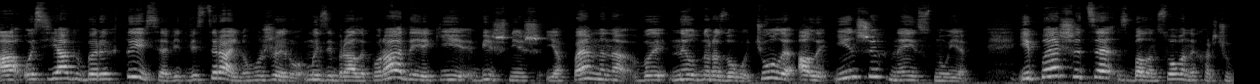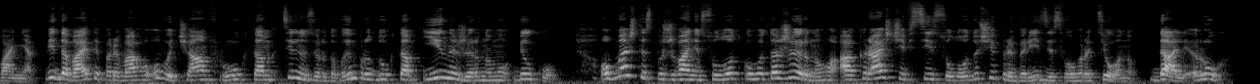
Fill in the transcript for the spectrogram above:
А ось як вберегтися від вісцерального жиру, ми зібрали поради, які більш ніж я впевнена, ви неодноразово чули, але інших не існує. І перше це збалансоване харчування. Віддавайте перевагу овочам, фруктам, цільнозерновим продуктам і нежирному білку. Обмежте споживання солодкого та жирного, а краще всі солодощі приберіть зі свого раціону. Далі рух.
